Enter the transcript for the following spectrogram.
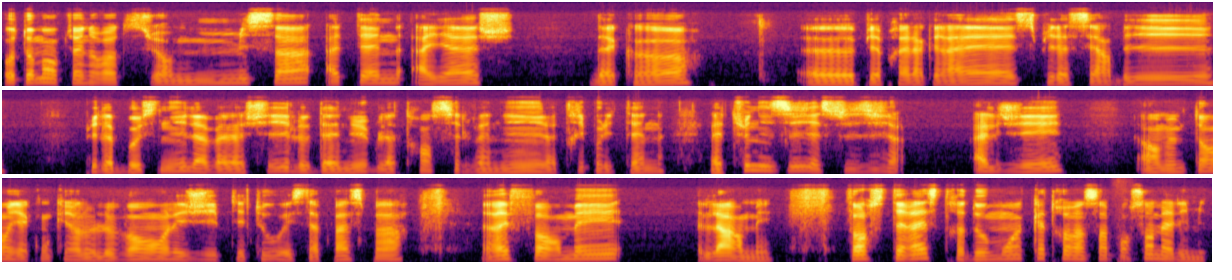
Ottoman obtient une revolte sur Missa, Athènes, Ayash. D'accord. Euh, puis après la Grèce, puis la Serbie puis la Bosnie, la Valachie, le Danube, la Transylvanie, la Tripolitaine, la Tunisie, à saisir Alger. En même temps, il y a conquérir le Levant, l'Égypte et tout, et ça passe par réformer l'armée. Force terrestre d'au moins 85% de la limite.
